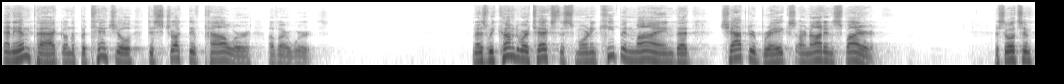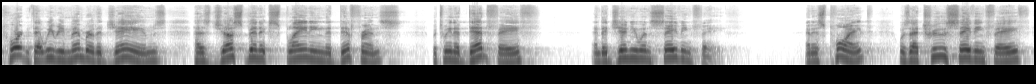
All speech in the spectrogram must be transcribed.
and impact on the potential destructive power of our words. And as we come to our text this morning, keep in mind that chapter breaks are not inspired. And so it's important that we remember that James has just been explaining the difference between a dead faith and a genuine saving faith. And his point was that true saving faith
